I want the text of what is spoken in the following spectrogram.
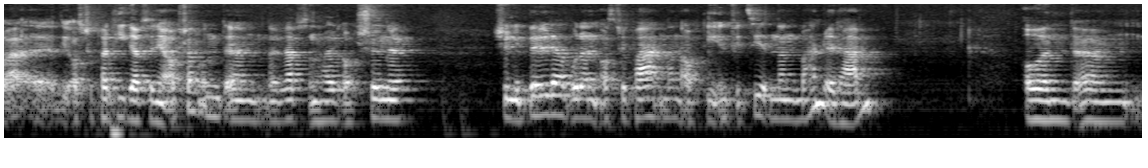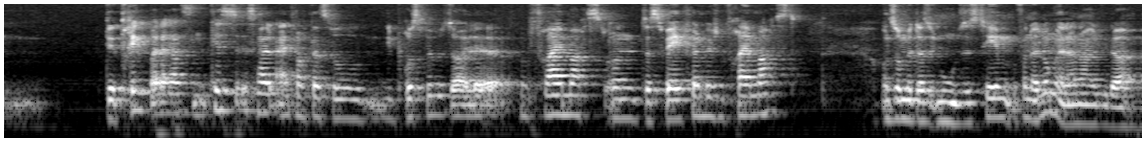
war, äh, die Osteopathie gab es dann ja auch schon und ähm, da gab es dann halt auch schöne, schöne Bilder, wo dann Osteopathen dann auch die Infizierten dann behandelt haben. Und ähm, der Trick bei der ganzen Kiste ist halt einfach, dass du die Brustwirbelsäule frei machst und das bisschen frei machst und somit das Immunsystem von der Lunge dann halt wieder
